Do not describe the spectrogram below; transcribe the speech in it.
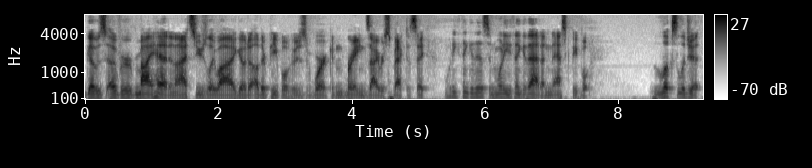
goes over my head and that's usually why i go to other people whose work and brains i respect to say what do you think of this and what do you think of that? and ask people. Looks legit.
